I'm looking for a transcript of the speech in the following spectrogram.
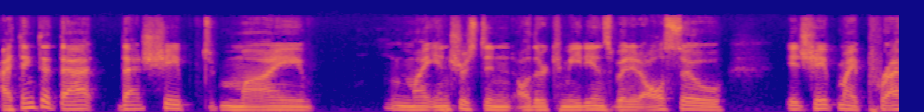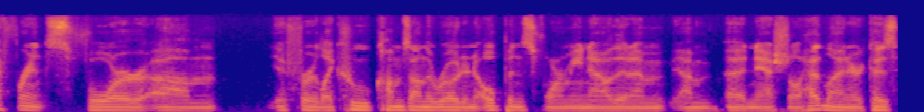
i think that that that shaped my my interest in other comedians but it also it shaped my preference for um for like who comes on the road and opens for me now that i'm i'm a national headliner. Because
